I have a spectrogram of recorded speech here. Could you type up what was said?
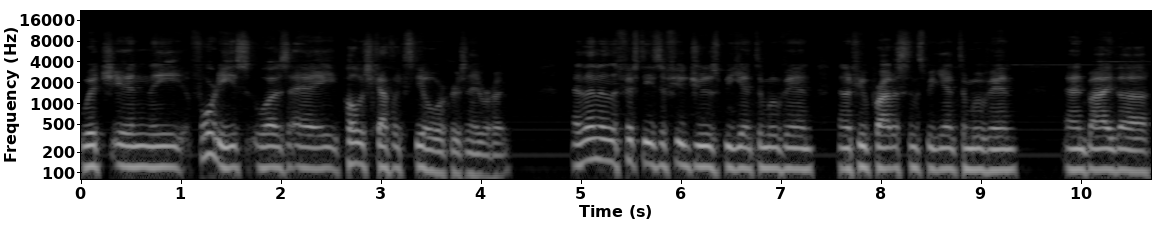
which in the 40s was a polish catholic steelworkers neighborhood and then in the 50s a few jews began to move in and a few protestants began to move in and by the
